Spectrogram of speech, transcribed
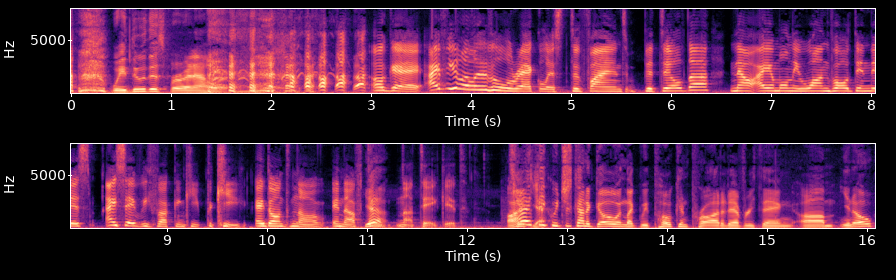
we do this for an hour. Okay, I feel a little reckless to find Batilda. Now I am only one vote in this. I say we fucking keep the key. I don't know enough Yeah. to not take it. I yeah. think we just kind of go and like we poke and prod at everything. Um, you know,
